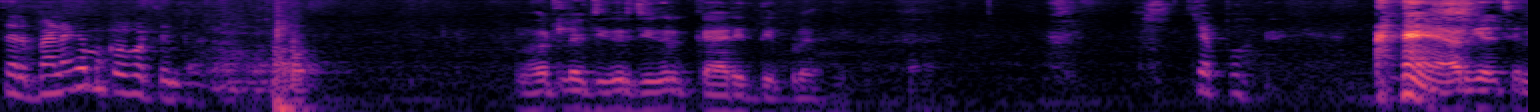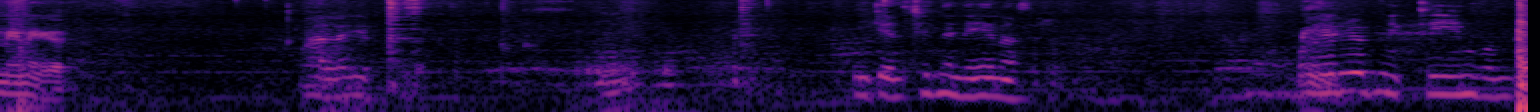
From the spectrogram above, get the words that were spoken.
సరే బెండకాయ ముక్కలు కూడా తింటారు నోట్లో జిగురు జిగురు కారిద్ది ఇప్పుడు చెప్పు ఎవరు గెలిచింది నేనే కదా అలాగే చెప్తారు తెలిసింది నేను అసలు నీకు క్లీన్గా ఉంది?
